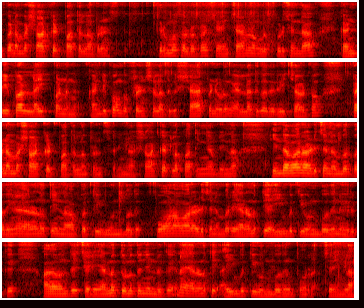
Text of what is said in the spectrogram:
இப்போ நம்ம ஷார்ட்கட் பார்த்துடலாம் ஃப்ரெண்ட்ஸ் திரும்ப சொல்கிறேன் ஃப்ரெண்ட்ஸ் என் சேனல் உங்களுக்கு பிடிச்சிருந்தா கண்டிப்பாக லைக் பண்ணுங்கள் கண்டிப்பாக உங்கள் ஃப்ரெண்ட்ஸ் எல்லாத்துக்கும் ஷேர் பண்ணி விடுங்க. எல்லாத்துக்கும் அது ரீச் ஆகட்டும். இப்போ நம்ம ஷார்ட்கட் பார்த்துடலாம் ஃப்ரெண்ட்ஸ் சரிங்களா? ஷார்ட்கட்டில் பார்த்தீங்க அப்படின்னா இந்த வாரம் அடித்த நம்பர் பார்த்தீங்கன்னா இரநூத்தி நாற்பத்தி ஒன்பது. போன வாரம் அடித்த நம்பர் இரநூத்தி ஐம்பத்தி ஒன்பதுன்னு இருக்குது அதை வந்து சரி இரநூத்தி தொண்ணூத்தஞ்சுன்னு இருக்குது நான் இரநூத்தி ஐம்பத்தி ஒன்பதுன்னு போடுறேன் சரிங்களா?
